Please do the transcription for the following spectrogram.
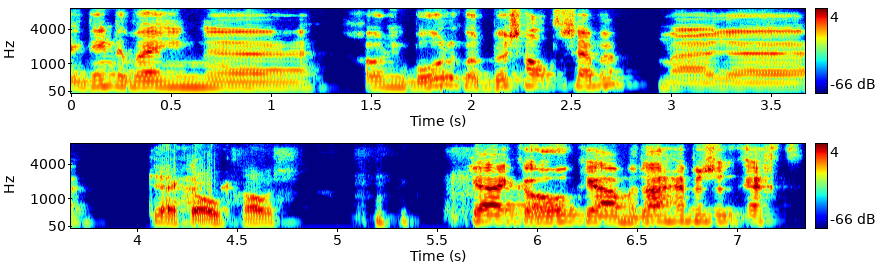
ik denk dat wij in Groningen behoorlijk wat bushaltes hebben, maar... kerken ook trouwens. Kerken ook, ja, maar daar hebben ze echt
